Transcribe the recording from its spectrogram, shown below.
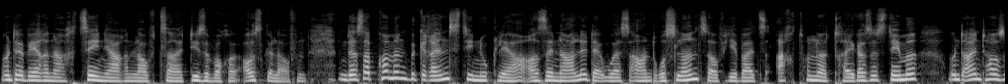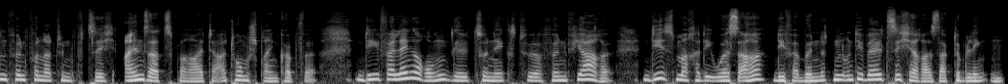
und er wäre nach zehn Jahren Laufzeit diese Woche ausgelaufen. Das Abkommen begrenzt die Nukleararsenale der USA und Russlands auf jeweils 800 Trägersysteme und 1550 einsatzbereite Atomsprengköpfe. Die Verlängerung gilt zunächst für fünf Jahre. Dies mache die USA, die Verbündeten und die Welt sicherer, sagte Blinken.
